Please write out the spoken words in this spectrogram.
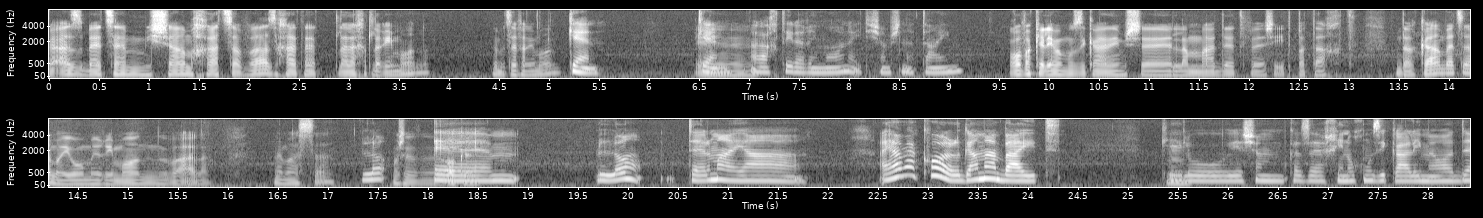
ואז בעצם משם, אחרי הצבא, אז החלטת ללכת לרימון? לבית ספר רימון? כן, כן, אה, הלכתי לרימון, הייתי שם שנתיים. רוב הכלים המוזיקליים שלמדת ושהתפתחת דרכם בעצם היו מרימון והלאה, למעשה? לא, או שזה, אוקיי. אמ, לא, תלמה היה... היה מהכל, גם מהבית. כאילו, יש שם כזה חינוך מוזיקלי מאוד אה,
